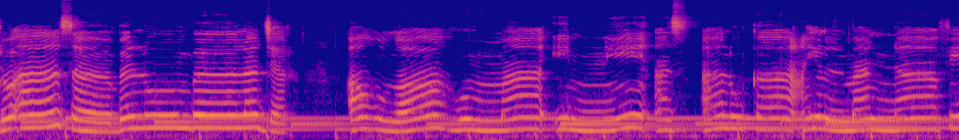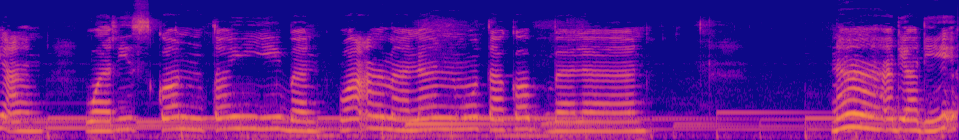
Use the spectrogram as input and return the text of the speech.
Doa sebelum belajar Allahumma inni as'aluka ilman nafi'an wa rizqan tayyiban wa amalan mutakabbalan Nah, adik-adik,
